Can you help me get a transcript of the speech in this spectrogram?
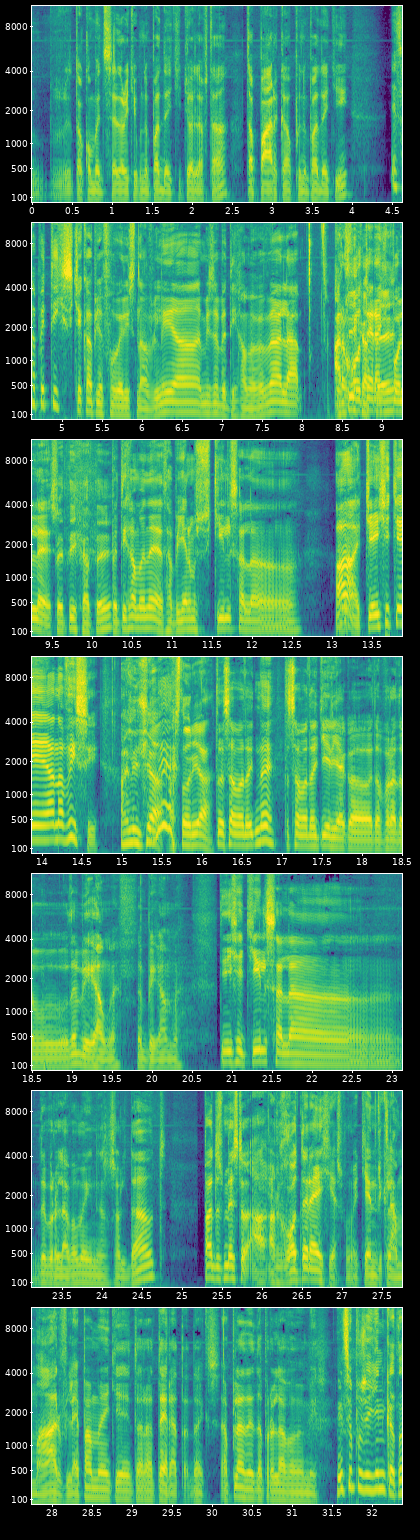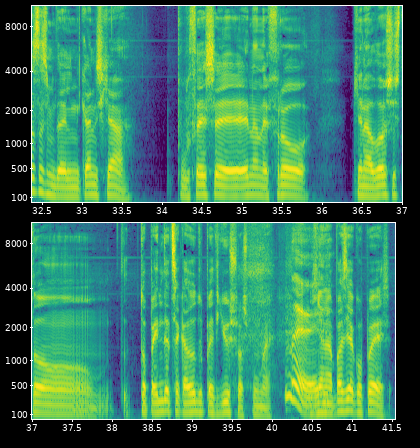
το Comedy Cellar εκεί που είναι πάντα εκεί και όλα αυτά, τα πάρκα που είναι πάντα εκεί, ε, θα πετύχεις και κάποια φοβερή συναυλία. Εμείς δεν πετύχαμε βέβαια, αλλά αργότερα έχει πολλές. Πετύχατε. Πετύχαμε, ναι, θα πηγαίναμε στους skills, αλλά. Α, και είχε και αναβήσει. Αλήθεια, Ναι. αστοριά. Το, Σαββατο... ναι, το Σαββατοκύριακο το πρώτο που δεν πήγαμε. Δεν πήγαμε. Είχε kills, αλλά δεν προλάβαμε, έγινε sold out. Πάντως μέσα στο. α, αργότερα έχει, ας πούμε. Kendrick Lamar βλέπαμε και τώρα τέρατα, εντάξει. Απλά δεν τα προλάβαμε εμείς. Έτσι όπως έχει γίνει η κατάσταση με τα ελληνικά νησιά, που θες έναν εχθρό και να δώσεις το, το 50% του παιδιού σου, ας πούμε, Ναι, για να πας διακοπές.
